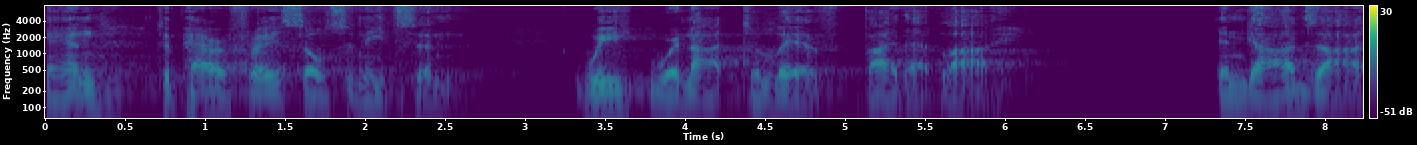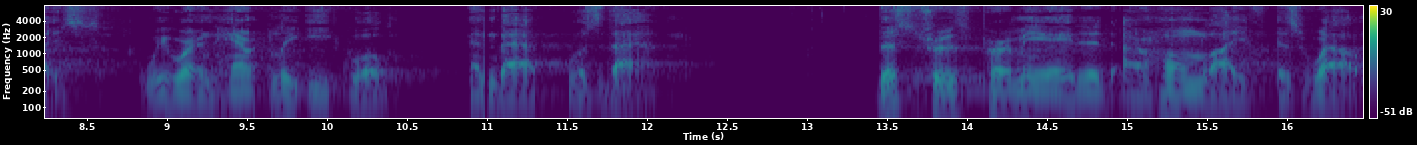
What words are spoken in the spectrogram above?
And to paraphrase Solzhenitsyn, we were not to live by that lie. In God's eyes, we were inherently equal, and that was that. This truth permeated our home life as well,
